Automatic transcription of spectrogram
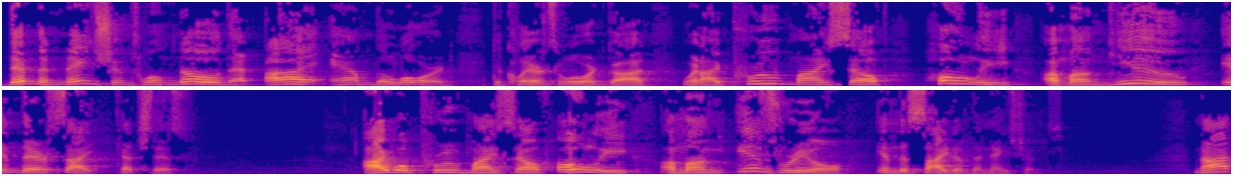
Then the nations will know that I am the Lord, declares the Lord God, when I prove myself holy among you in their sight. Catch this. I will prove myself holy among Israel in the sight of the nations. Not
